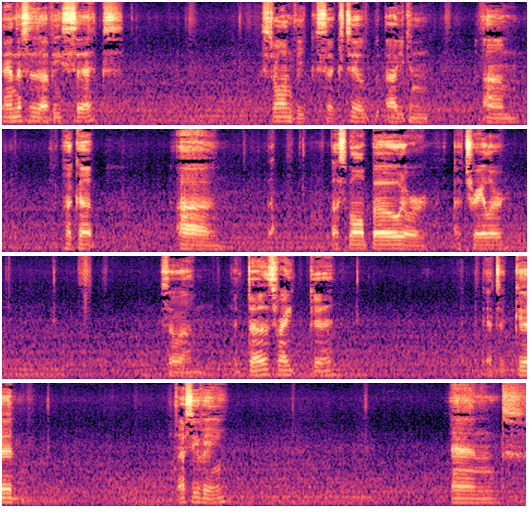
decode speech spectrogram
And this is a V6. Strong V6 too. Uh, you can um, hook up uh, a small boat or a trailer. So um, it does ride good. It's a good SUV. And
